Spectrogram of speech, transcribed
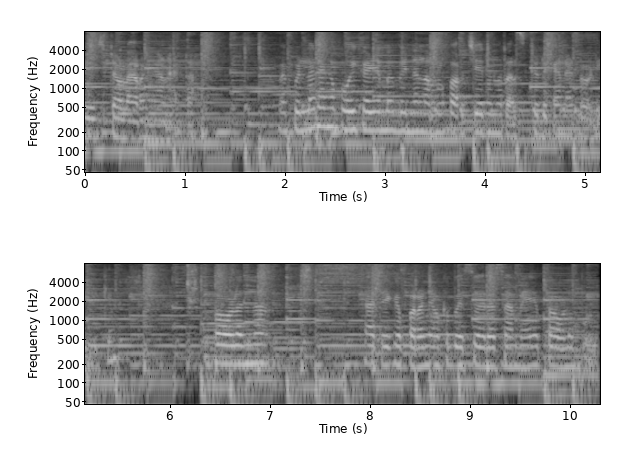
ചോദിച്ചിട്ട് അവൾ ഇറങ്ങുകയാണ് കേട്ടോ. പിള്ളേരങ്ങ് പോയി കഴിയുമ്പോൾ പിന്നെ നമ്മൾ കുറച്ച് നേരം റെസ്റ്റ് എടുക്കാനായിട്ട് ഓടിയിരിക്കും അപ്പോൾ അവളൊന്ന് കാറ്റയൊക്കെ പറഞ്ഞ് അവൾക്ക് ബസ് വരാൻ സമയമായി അപ്പോൾ അവളും പോയി.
